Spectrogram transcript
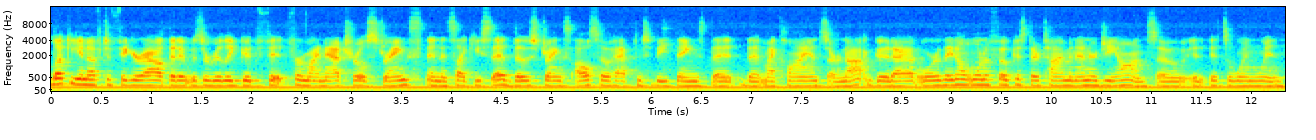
lucky enough to figure out that it was a really good fit for my natural strengths. And it's like you said those strengths also happen to be things that that my clients are not good at or they don't want to focus their time and energy on. So it, it's a win-win.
